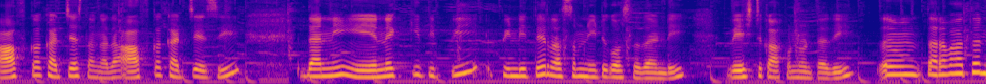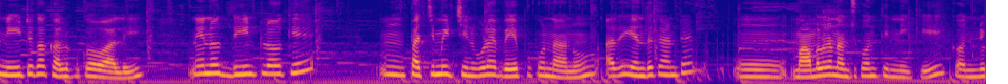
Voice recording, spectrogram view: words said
హాఫ్గా కట్ చేస్తాం కదా. హాఫ్గా కట్ చేసి దాన్ని వెనక్కి తిప్పి పిండితే రసం నీట్గా వస్తుందండి. వేస్ట్ కాకుండా ఉంటుంది. తర్వాత నీట్గా కలుపుకోవాలి. నేను దీంట్లోకే పచ్చిమిర్చిని కూడా వేపుకున్నాను. అది ఎందుకంటే మామూలుగా నంచుకొని తిన్నీకి కొన్ని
